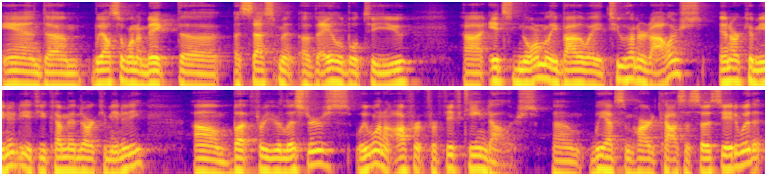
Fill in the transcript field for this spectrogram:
and um, we also want to make the assessment available to you. Uh, it's normally, by the way, two hundred dollars in our community if you come into our community. Um, but for your listeners, we want to offer it for fifteen dollars. Um, we have some hard costs associated with it.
